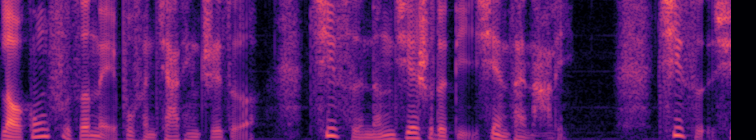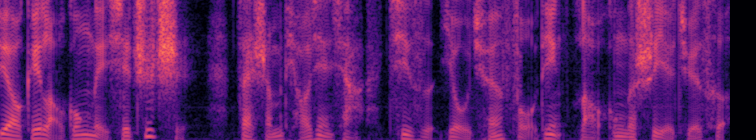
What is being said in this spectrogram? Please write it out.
老公负责哪部分家庭职责，妻子能接受的底线在哪里？妻子需要给老公哪些支持？在什么条件下，妻子有权否定老公的事业决策，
